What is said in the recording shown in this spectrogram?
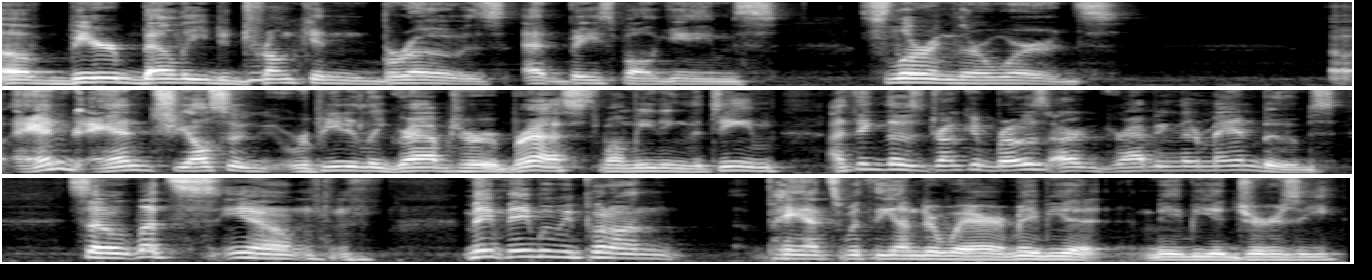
of beer-bellied drunken bros at baseball games slurring their words. Uh, and and she also repeatedly grabbed her breast while meeting the team. I think those drunken bros are grabbing their man boobs. So let's you know, maybe, maybe we put on pants with the underwear, maybe a maybe a jersey,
